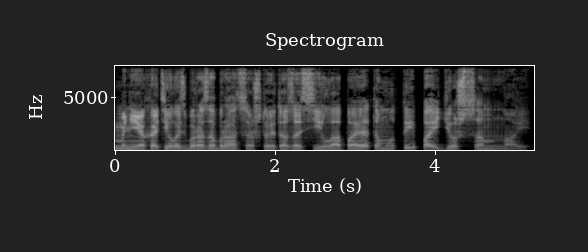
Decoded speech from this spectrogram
Мне хотелось бы разобраться, что это за сила, поэтому ты пойдешь со мной.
